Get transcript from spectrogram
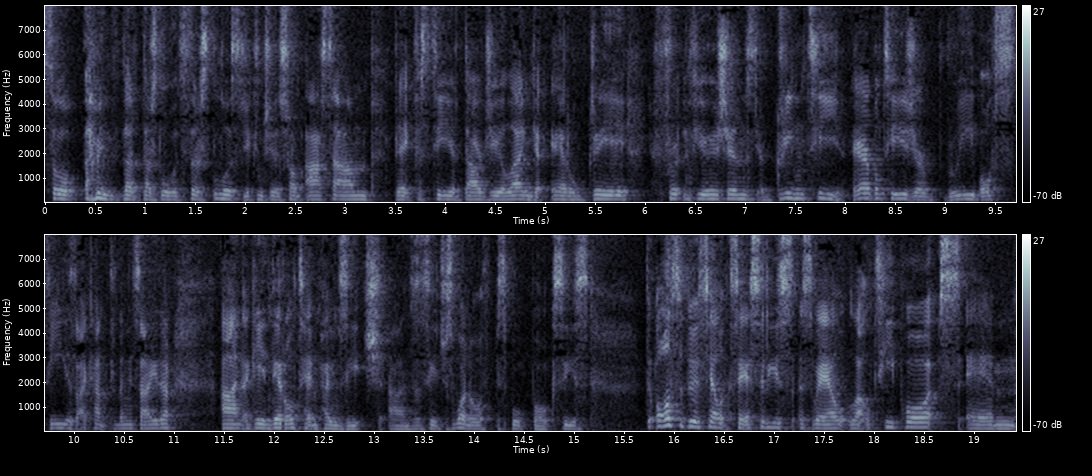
So, I mean, there, there's loads. There's loads you can choose from. Assam, breakfast tea, your Darjeeling, your Earl Grey, your fruit infusions, your green tea, your herbal teas, your rooibos teas I can't pronounce either. And again, they're all £10 each. And as I say, just one-off bespoke boxes. They also do sell accessories as well, little teapots, um,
